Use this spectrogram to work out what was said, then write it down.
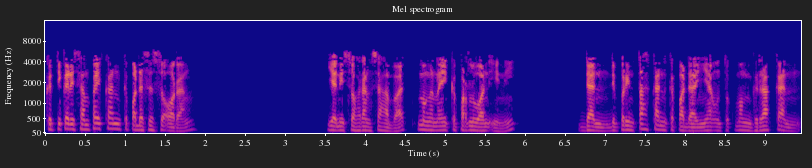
Ketika disampaikan kepada seseorang, yakni seorang sahabat, mengenai keperluan ini, dan diperintahkan kepadanya untuk menggerakkan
